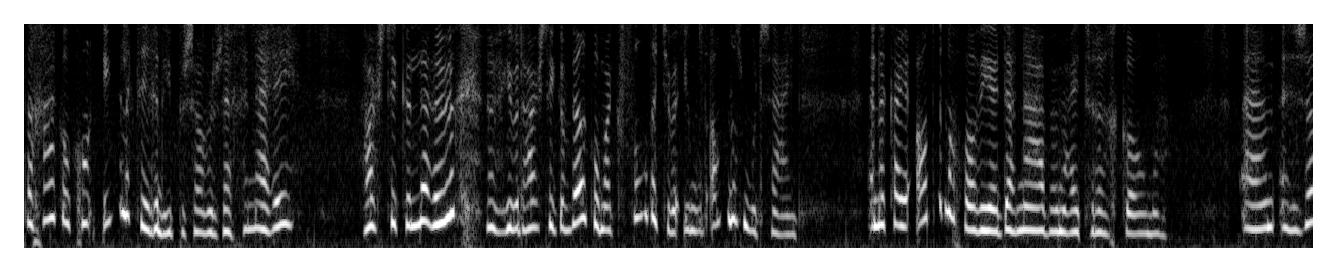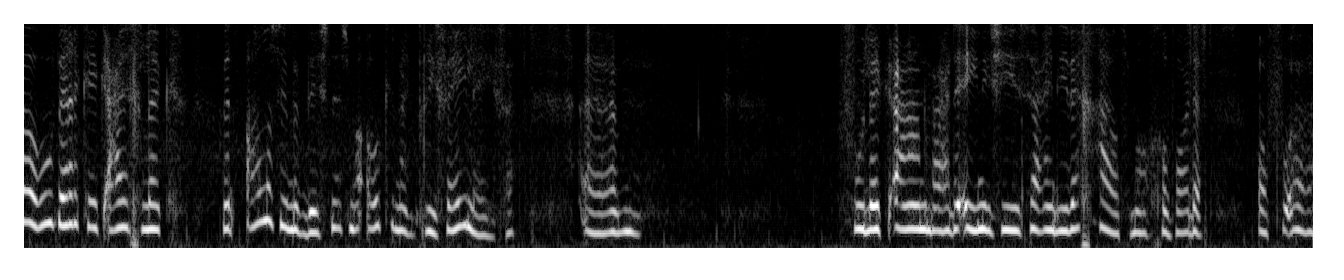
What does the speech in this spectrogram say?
dan ga ik ook gewoon eerlijk tegen die persoon zeggen: Nee, hartstikke leuk. Je bent hartstikke welkom, maar ik voel dat je bij iemand anders moet zijn. En dan kan je altijd nog wel weer daarna bij mij terugkomen. Um, en zo werk ik eigenlijk met alles in mijn business, maar ook in mijn privéleven. Um, voel ik aan waar de energieën zijn die weggehaald mogen worden. Of uh,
